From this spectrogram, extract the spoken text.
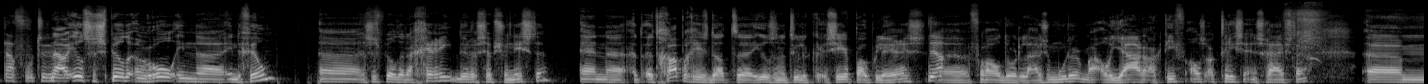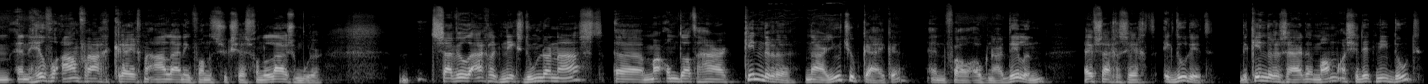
daarvoor te... Nou, Ilse speelde een rol in, in de film. Ze speelde daar Gerry, de receptioniste. En eh, het, het grappige is dat eh, Ilse natuurlijk zeer populair is. Ja. Eh, vooral door de luizenmoeder, maar al jaren actief als actrice en schrijfster. Ehm, en heel veel aanvragen kreeg naar aanleiding van het succes van de luizenmoeder. Zij wilde eigenlijk niks doen daarnaast. maar omdat haar kinderen naar YouTube kijken, en vooral ook naar Dylan, heeft zij gezegd: Ik doe dit. De kinderen zeiden: Mam, als je dit niet doet,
